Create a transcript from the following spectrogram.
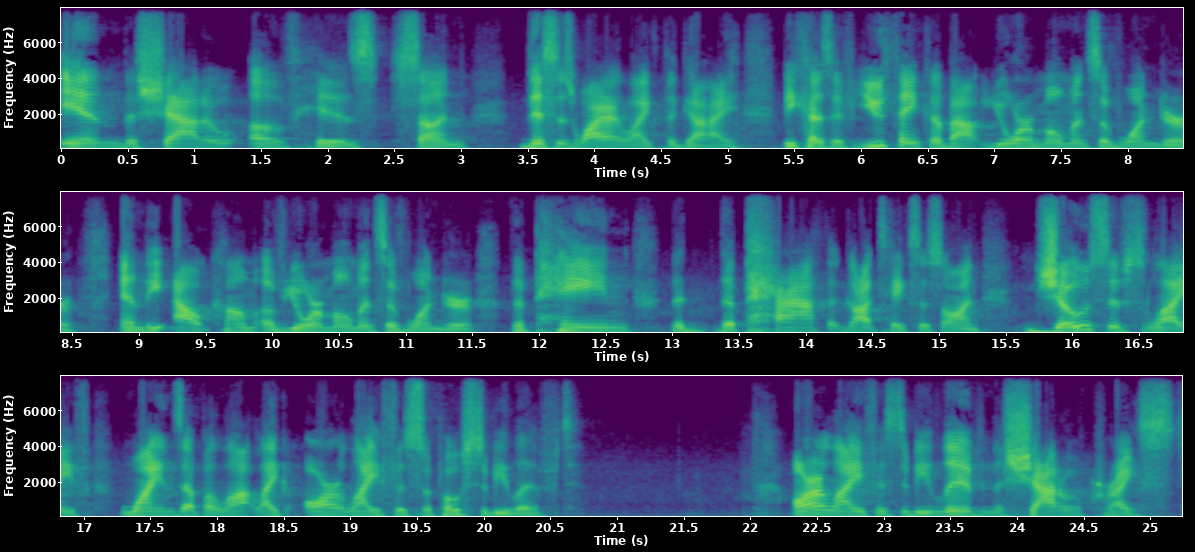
in the shadow of his son. This is why I like the guy. Because if you think about your moments of wonder and the outcome of your moments of wonder, the pain, the, the path that God takes us on, Joseph's life winds up a lot like our life is supposed to be lived. Our life is to be lived in the shadow of Christ.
